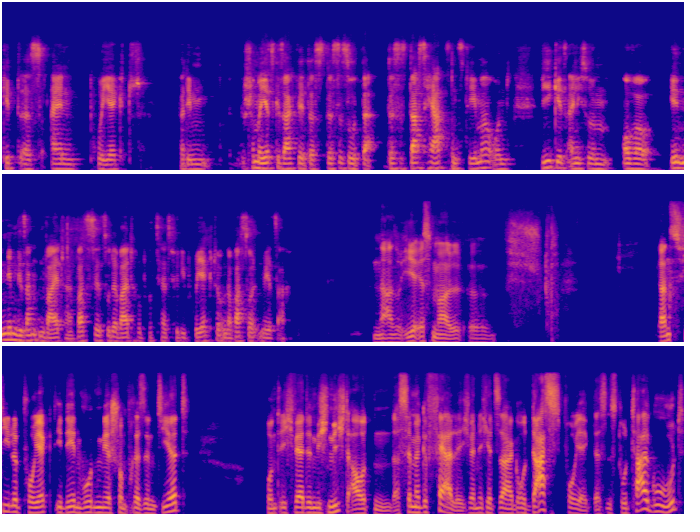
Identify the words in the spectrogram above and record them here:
gibt es ein Projekt, bei dem schon mal jetzt gesagt wird, dass das ist so, das ist das Herzensthema und wie geht es eigentlich so im Over, in dem Gesamten weiter? Was ist jetzt so der weitere Prozess für die Projekte und auf was sollten wir jetzt achten? Na, also hier erstmal äh, ganz viele Projektideen wurden mir schon präsentiert und ich werde mich nicht outen. Das ist ja immer gefährlich, wenn ich jetzt sage, oh, das Projekt, das ist total gut,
